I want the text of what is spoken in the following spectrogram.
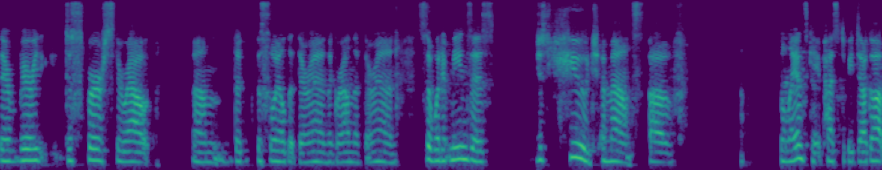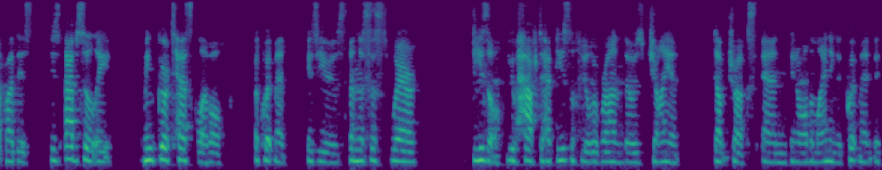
They're very dispersed throughout um, the, the soil that they're in, the ground that they're in. So what it means is just huge amounts of the landscape has to be dug up by this these absolutely, I mean, grotesque level equipment is used. And this is where diesel, you have to have diesel fuel to run those giant dump trucks and you know all the mining equipment. It,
